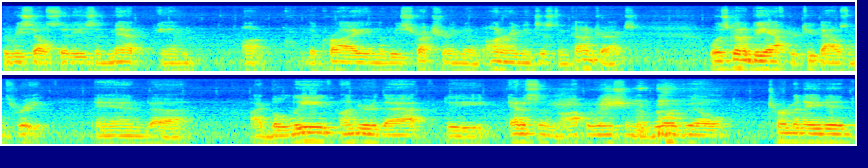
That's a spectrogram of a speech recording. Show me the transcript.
the resale cities and met in uh, the cry in the restructuring of honoring existing contracts, was gonna be after two thousand three. And uh, I believe under that, the Edison operation of Oroville terminated.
